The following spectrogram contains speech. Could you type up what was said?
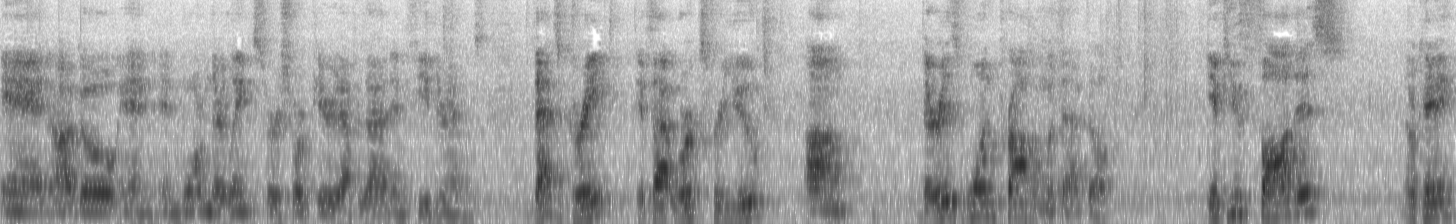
and uh, go and, and warm their links for a short period after that and feed their animals. That's great if that works for you. Um, there is one problem with that though. If you thaw this, okay,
